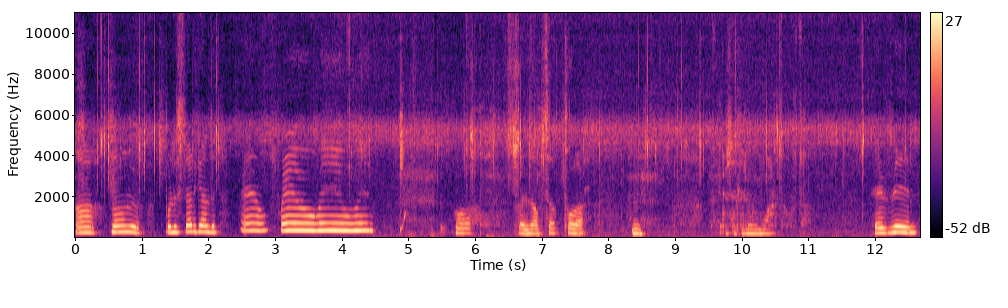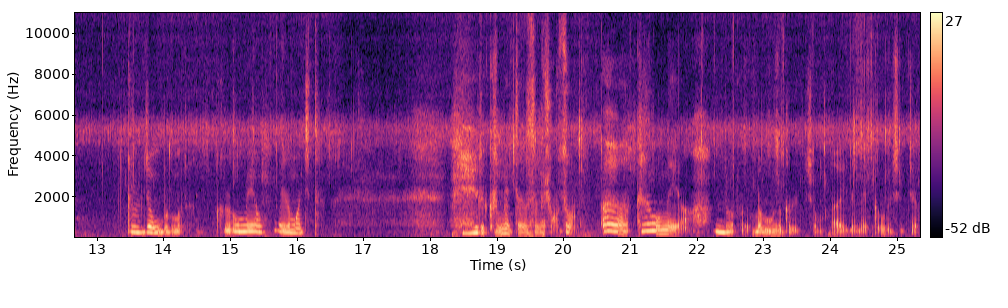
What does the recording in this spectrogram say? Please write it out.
ha ne oluyor? Polisler geldi. Oh, böyle hapse attılar. Hı. Ne güzel evim vardı orada. Evim. Kıracağım bunları. Kırılmıyor. Elim acıdı. Yeri kırmaya çalışsam çok zor. Aa, kırılmıyor. Dur ben bunu kıracağım. Aileme kavuşacağım.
